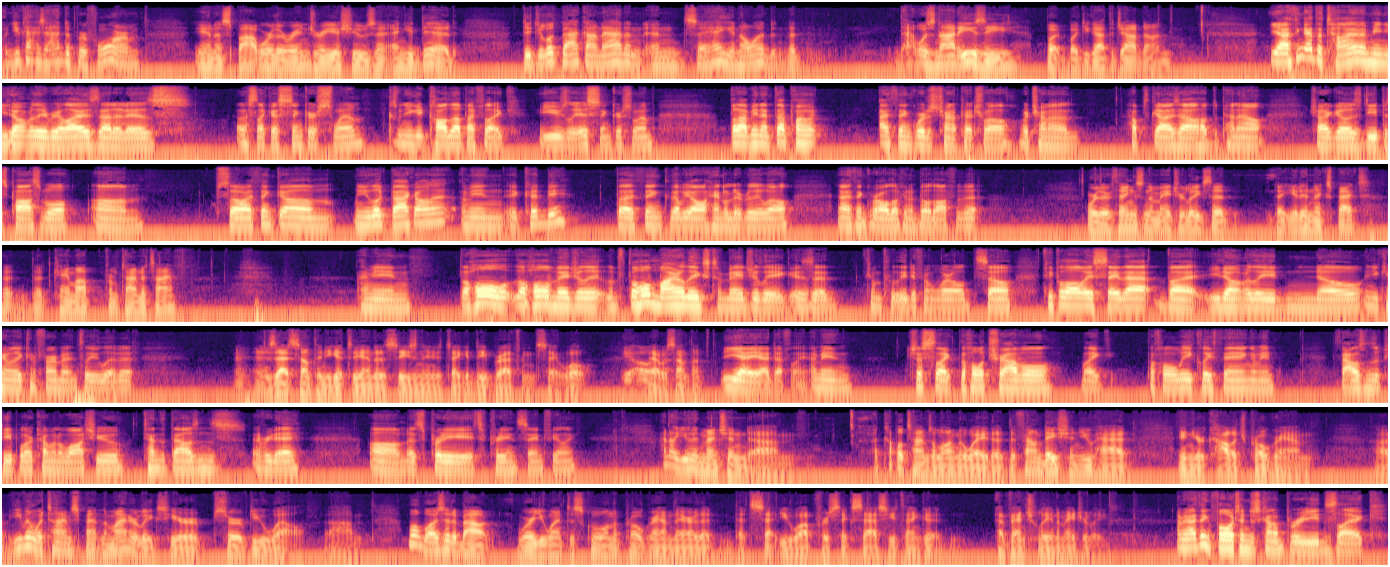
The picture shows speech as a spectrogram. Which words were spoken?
but you guys had to perform in a spot where there were injury issues, and you did. Did you look back on that and, and say, hey, you know what, that, that was not easy, but but you got the job done? Yeah, I think at the time, I mean, you don't really realize that it is it's like a sink or swim because when you get called up, I feel like it usually is sink or swim. But I mean, at that point, I think we're just trying to pitch well. We're trying to help the guys out, help the pen out, try to go as deep as possible. Um, so I think um, when you look back on it, I mean, it could be, but I think that we all handled it really well, and I think we're all looking to build off of it. Were there things in the major leagues that, that you didn't expect that, that came up from time to time? I mean, the whole the whole major league, the whole minor leagues to major league is a completely different world. So people always say that, but you don't really know, and you can't really confirm it until you live it. Is that something you get to the end of the season and you take a deep breath and say, "Whoa, yeah, oh, that was something"? Yeah, yeah, definitely. I mean, just like the whole travel, like the whole weekly thing. I mean, thousands of people are coming to watch you, tens of thousands every day. Um, it's pretty, it's a pretty insane feeling. I know you had mentioned um, a couple of times along the way, that the foundation you had in your college program, uh, even with time spent in the minor leagues here, served you well. Um, what was it about where you went to school and the program there that, that set you up for success, you think, uh, eventually in the major leagues? I mean, I think Fullerton just kind of breeds like,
